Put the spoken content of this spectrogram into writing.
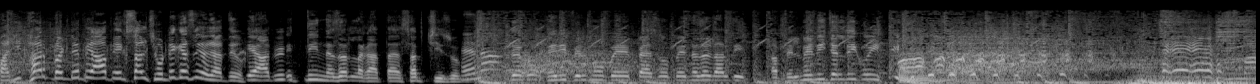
पाजी हर बर्थडे पे आप एक साल छोटे कैसे हो जाते हो? ये आदमी इतनी नज़र लगाता है सब चीज़ों में देखो मेरी फ़िल्मों पे पैसों पे नज़र डाल दी अब फ़िल्में नहीं चल रही कोई। हुम्मा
